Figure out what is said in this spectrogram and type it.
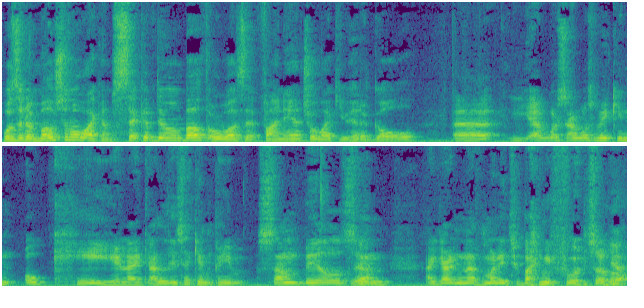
Was it emotional, like I'm sick of doing both, or was it financial, like you hit a goal? Uh, yeah, I was I was making okay. Like at least I can pay some bills, Yeah. and I got enough money to buy me food. So Yeah.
